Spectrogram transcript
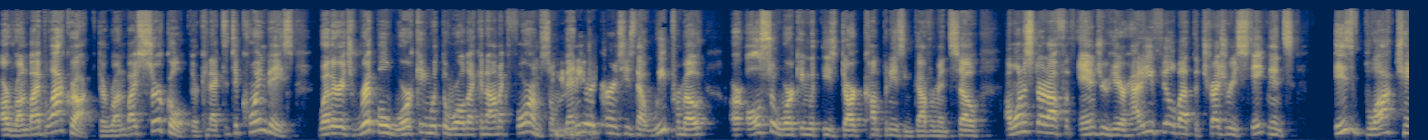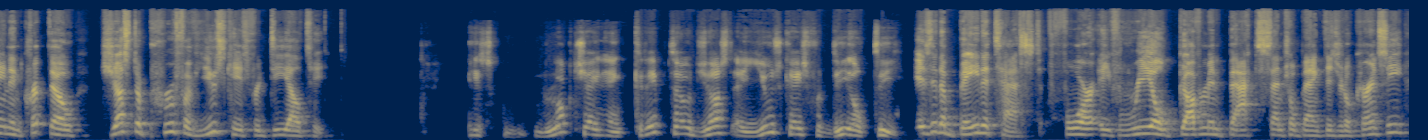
are run by BlackRock. They're run by Circle. They're connected to Coinbase, whether it's Ripple working with the World Economic Forum. So mm-hmm. many of the currencies that we promote are also working with these dark companies and governments. So I want to start off with Andrew here. How do you feel about the Treasury statements? Is blockchain and crypto just a proof of use case for DLT? is blockchain and crypto just a use case for DLT? Is it a beta test for a real government backed central bank digital currency?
